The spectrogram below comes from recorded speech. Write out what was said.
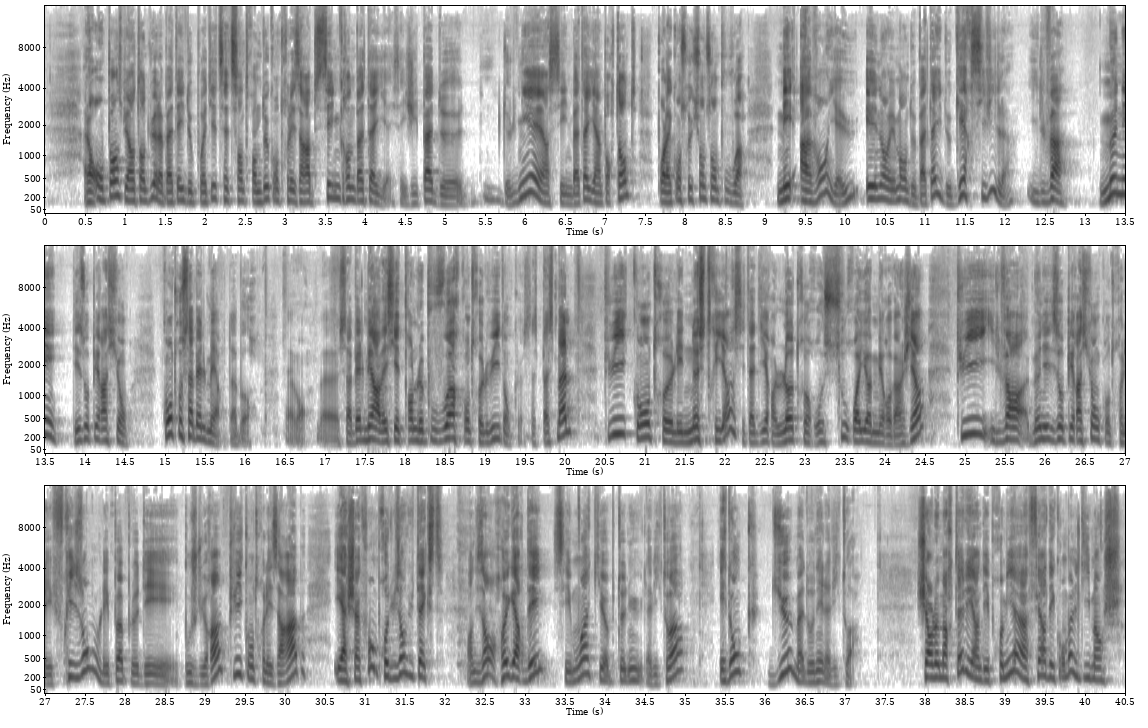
Alors on pense bien entendu à la bataille de Poitiers de 732 contre les Arabes. C'est une grande bataille. Il ne s'agit pas de, de hein. c'est une bataille importante pour la construction de son pouvoir. Mais avant, il y a eu énormément de batailles, de guerres civiles. Il va mener des opérations contre sa belle-mère d'abord. Euh, euh, sa belle-mère avait essayé de prendre le pouvoir contre lui, donc ça se passe mal. Puis contre les Neustriens, c'est-à-dire l'autre sous-royaume mérovingien. Puis il va mener des opérations contre les Frisons, les peuples des Bouches du Rhin, puis contre les Arabes, et à chaque fois en produisant du texte, en disant Regardez, c'est moi qui ai obtenu la victoire, et donc Dieu m'a donné la victoire. Charles Martel est un des premiers à faire des combats le dimanche.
